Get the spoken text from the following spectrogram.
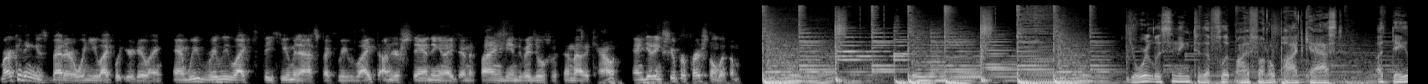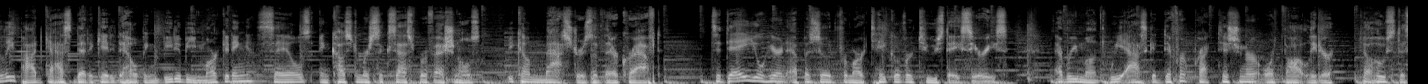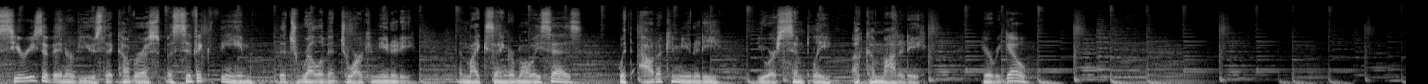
marketing is better when you like what you're doing. And we really liked the human aspect. We liked understanding and identifying the individuals within that account and getting super personal with them. You're listening to the Flip My Funnel podcast, a daily podcast dedicated to helping B2B marketing, sales, and customer success professionals become masters of their craft. Today, you'll hear an episode from our Takeover Tuesday series. Every month, we ask a different practitioner or thought leader to host a series of interviews that cover a specific theme that's relevant to our community. And like Sangram always says, without a community, you are simply a commodity. Here we go.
